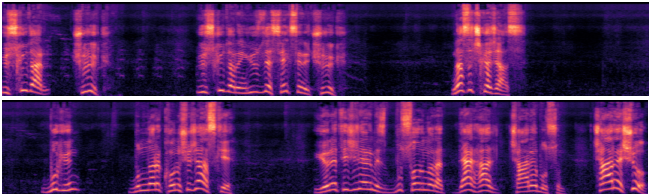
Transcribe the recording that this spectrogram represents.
Üsküdar çürük. Üsküdar'ın yüzde sekseni çürük. Nasıl çıkacağız? Bugün bunları konuşacağız ki yöneticilerimiz bu sorunlara derhal çare bulsun. Çare şu.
